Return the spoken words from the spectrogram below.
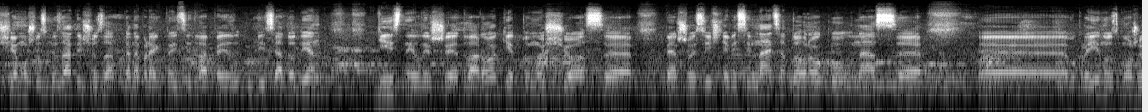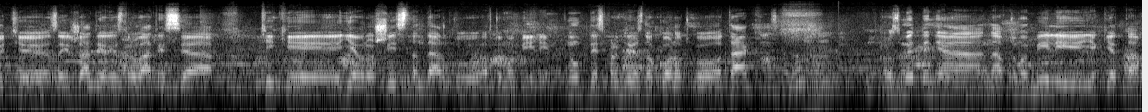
Ще мушу сказати, що законопроект 3251 дійсний лише два роки, тому що з е, 1 січня 2018 року у нас е, е, в Україну зможуть е, заїжджати і реєструватися тільки Євро 6 стандарту автомобілі. Ну, десь приблизно коротко так. Розмитнення на автомобілі, яке там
